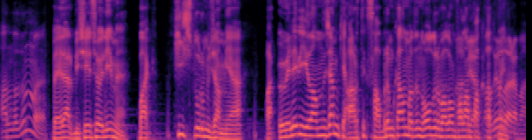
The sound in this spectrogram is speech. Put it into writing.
Anladın mı? Beyler bir şey söyleyeyim mi? Bak hiç durmayacağım ya. Bak öyle bir yılanlayacağım ki artık sabrım kalmadı. Ne olur balon falan abi patlatmayın. ama.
